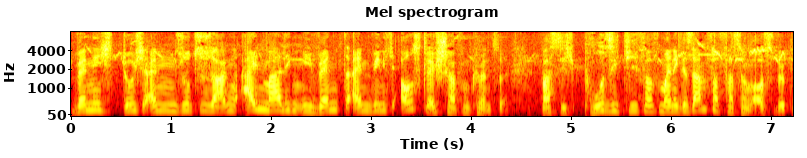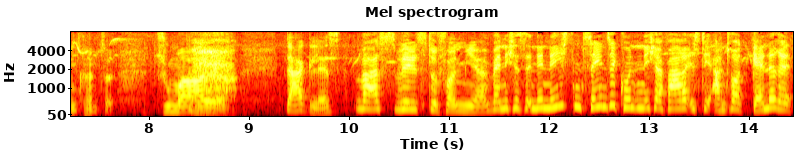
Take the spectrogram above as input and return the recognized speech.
wenn ich durch einen sozusagen einmaligen Event ein wenig Ausgleich schaffen könnte, was sich positiv auf meine Gesamtverfassung auswirken könnte. Zumal... Douglas, was willst du von mir? Wenn ich es in den nächsten zehn Sekunden nicht erfahre, ist die Antwort generell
